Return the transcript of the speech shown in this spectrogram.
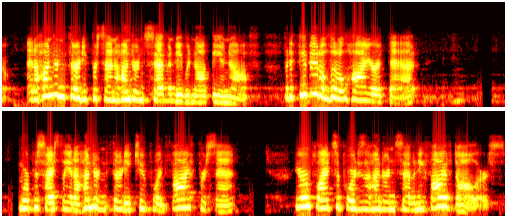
at 130%, 170 would not be enough. But if you bid a little higher at that, more precisely at 132.5%, your implied support is $175.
